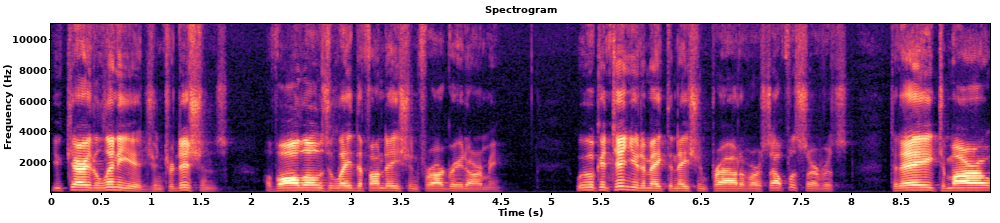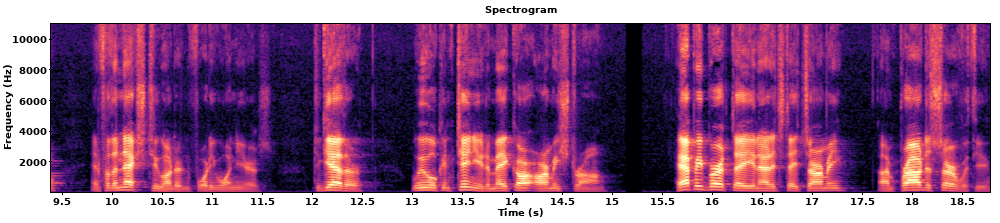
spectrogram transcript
you carry the lineage and traditions of all those who laid the foundation for our great Army. We will continue to make the nation proud of our selfless service today, tomorrow, and for the next 241 years. Together, we will continue to make our Army strong. Happy birthday, United States Army. I'm proud to serve with you.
